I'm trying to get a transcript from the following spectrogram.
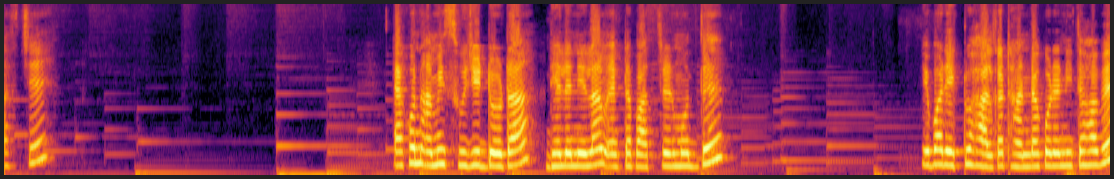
আসছে। এখন আমি সুজির ডোটা ঢেলে নিলাম একটা পাত্রের মধ্যে। এবার একটু হালকা ঠান্ডা করে নিতে হবে।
